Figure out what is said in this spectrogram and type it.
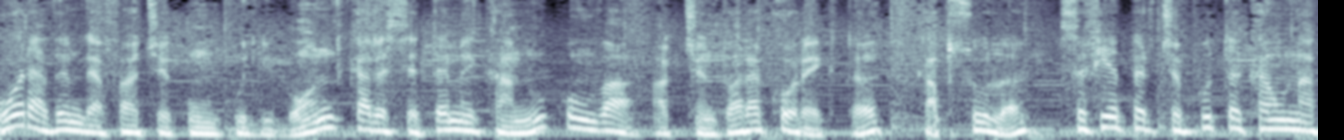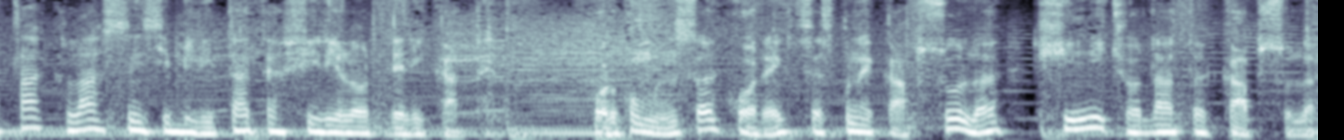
ori avem de-a face cu un pudibond care se teme ca nu cumva accentuarea corectă, capsulă, să fie percepută ca un atac la sensibilitatea firilor delicate. Oricum însă, corect se spune capsulă și niciodată capsulă.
